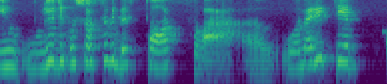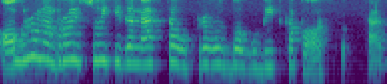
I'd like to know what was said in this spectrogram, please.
i ljudi koji su ostali bez posla. U Americi je ogroman broj suicida nastao upravo zbog gubitka posla sad.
